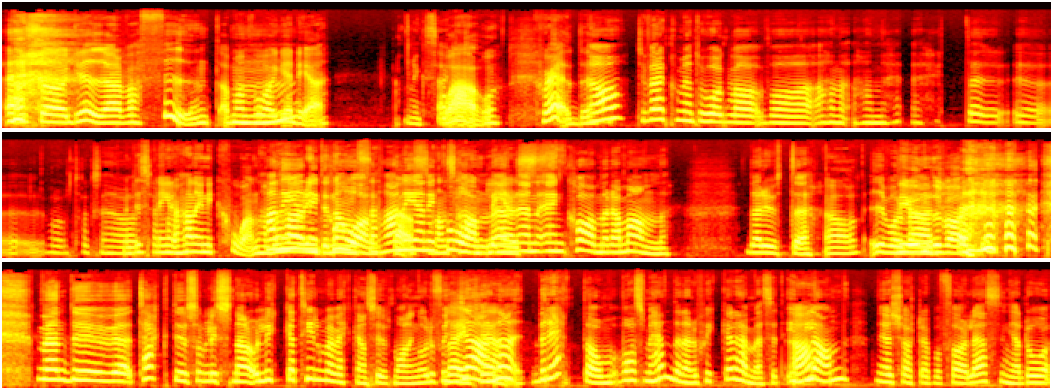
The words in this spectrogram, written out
alltså, grej. Vad fint att man vågar det. Exakt. Wow. Cred. Ja, tyvärr kommer jag inte ihåg vad, vad han, han hette. Uh, det spelar. Han är en ikon. Han, Han är behöver inte ikon, namnsättas. han är en Hans ikon, handlingar- en, en, en kameraman där ute Ja, i vår det är värld. underbart. Men du, tack du som lyssnar och lycka till med veckans utmaning. Och du får Verkligen. gärna berätta om vad som händer när du skickar det här messet. Ja. Ibland när jag kört det här på föreläsningar då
